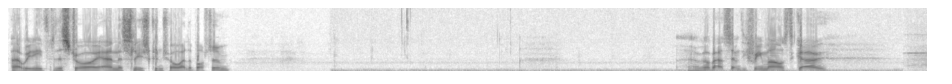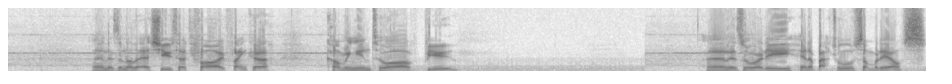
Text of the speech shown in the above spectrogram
that we need to destroy and the sluice control at the bottom. Uh, we've got about 73 miles to go. And there's another SU-35 flanker coming into our view. And it's already in a battle with somebody else.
